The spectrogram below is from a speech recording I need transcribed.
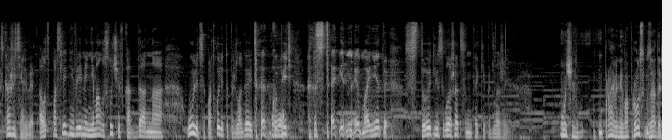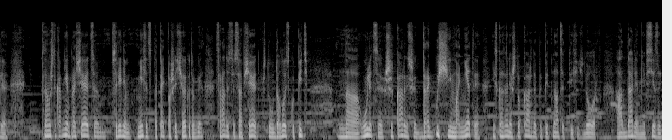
Скажите, Альберт, а вот в последнее время немало случаев, когда на улице подходят и предлагают купить старинные монеты. Стоит ли соглашаться на такие предложения? Очень правильный вопрос задали. Потому что ко мне обращаются в среднем месяц по 5-6 по человек, которые с радостью сообщают, что удалось купить на улице шикарнейшие, дорогущие монеты и сказали, что каждая по 15 тысяч долларов, а отдали мне все за,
